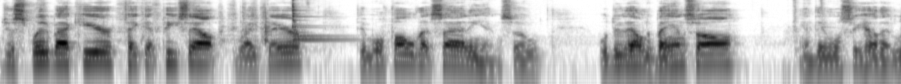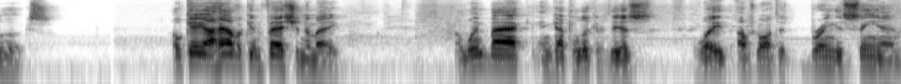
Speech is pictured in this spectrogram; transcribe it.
just split it back here, take that piece out right there, then we'll fold that side in. So we'll do that on the bandsaw, and then we'll see how that looks. Okay, I have a confession to make. I went back and got to look at this the way I was going to bring this in.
